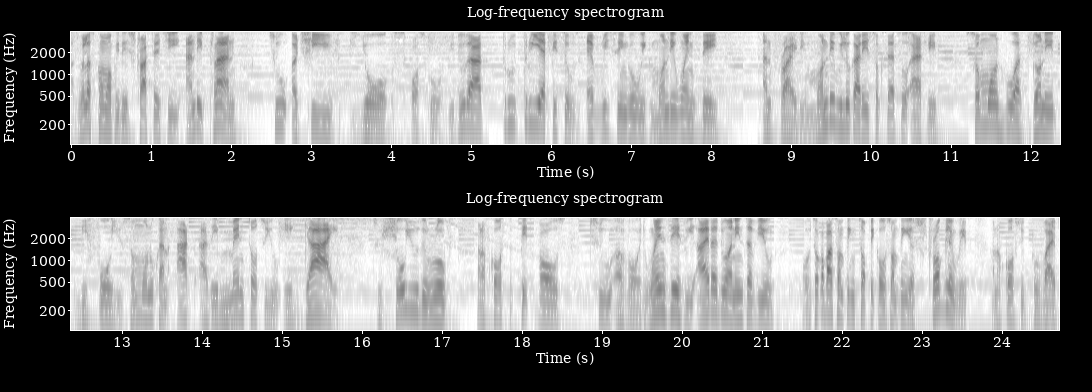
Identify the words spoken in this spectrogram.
as well as come up with a strategy and a plan to achieve your sports goals. We do that through three episodes every single week Monday, Wednesday, and Friday. Monday, we look at a successful athlete, someone who has done it before you, someone who can act as a mentor to you, a guide to show you the ropes and, of course, the pitfalls to avoid. Wednesdays, we either do an interview or we talk about something topical, something you're struggling with, and of course, we provide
